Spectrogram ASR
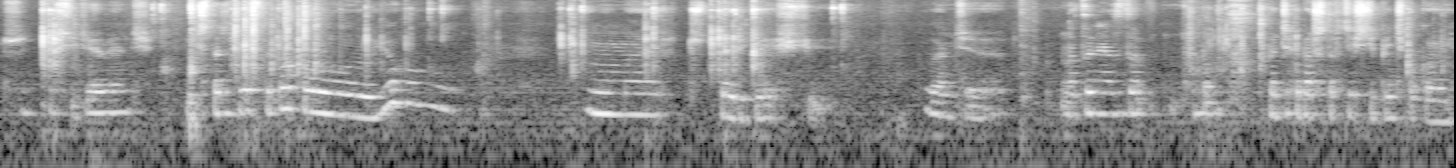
39 i 40 pokój. Juhu. Numer 40. Będzie ten jest za, chyba, będzie chyba 45 pokoi.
